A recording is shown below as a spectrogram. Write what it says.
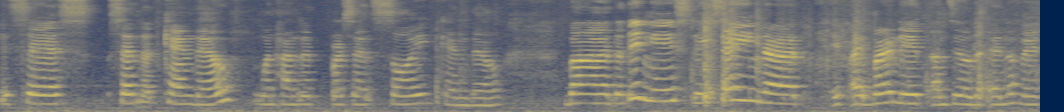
It says scented candle, 100% soy candle. But the thing is, they're saying that if I burn it until the end of it,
